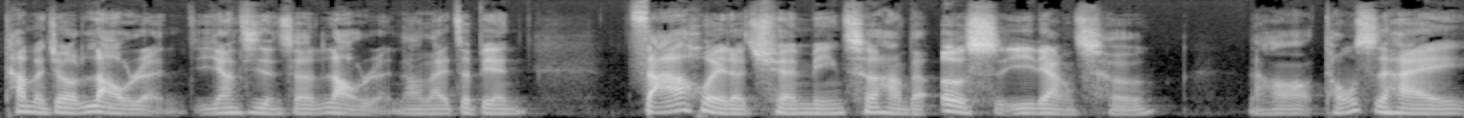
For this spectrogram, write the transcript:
他们就绕人，一辆计程车绕人，然后来这边砸毁了全民车行的二十一辆车，然后同时还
